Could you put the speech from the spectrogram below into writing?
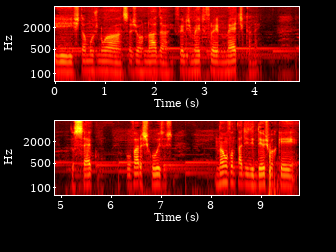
e estamos numa essa jornada infelizmente frenética né? do século por várias coisas. Não vontade de Deus, porque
